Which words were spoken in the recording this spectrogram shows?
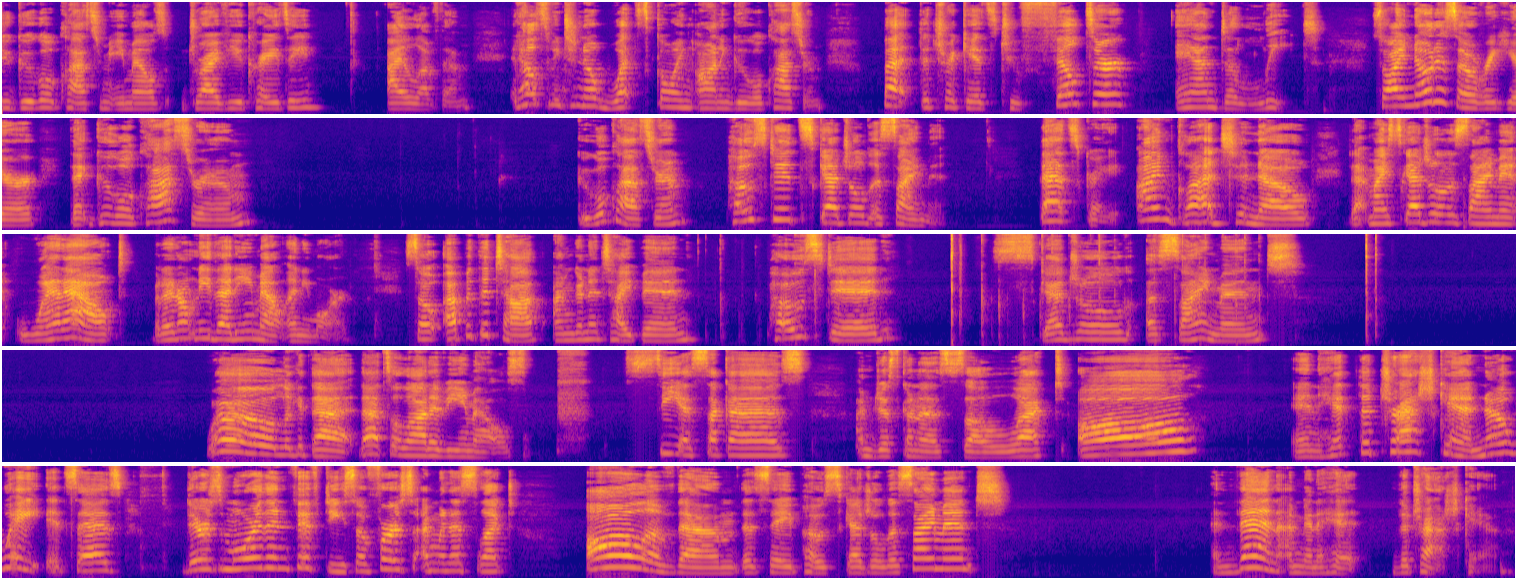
Do Google Classroom emails drive you crazy? I love them. It helps me to know what's going on in Google Classroom. But the trick is to filter and delete. So I notice over here that Google Classroom, Google Classroom posted scheduled assignment. That's great. I'm glad to know that my scheduled assignment went out, but I don't need that email anymore. So up at the top, I'm going to type in posted scheduled assignment. Whoa, look at that. That's a lot of emails. See ya, suckers. I'm just going to select all and hit the trash can. No, wait, it says there's more than 50. So first I'm going to select all of them that say post scheduled assignment. And then I'm going to hit the trash can.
